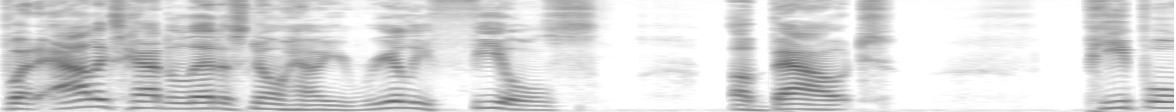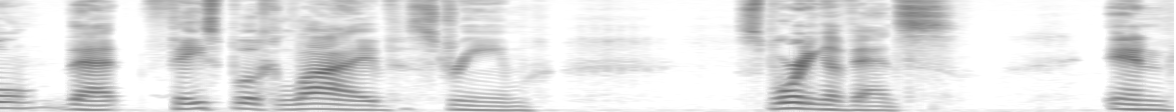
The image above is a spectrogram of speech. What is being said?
But Alex had to let us know how he really feels about people that Facebook live stream sporting events in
